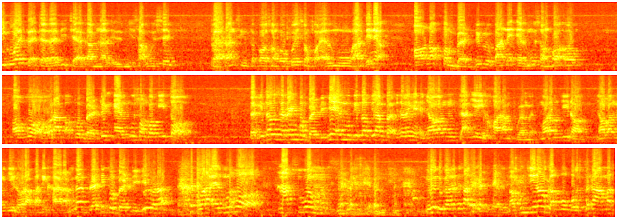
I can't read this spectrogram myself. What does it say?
Iku wae gak dalan dijak kamnal ilmi sawise barang sing teko sangka kowe sangka ilmu. Artinya ana pembanding rupane ilmu sangka apa ora kok pembanding ilmu sangka kita. Dan kita sering pembandingnya ilmu kita piyambak misalnya ngene nyawang ning kiai haram banget. Ngorom Cina, ning Cina ora pati haram kan berarti pembandingnya ora ora ilmu kok, nafsu em. Ini juga ada satu. Ngapun Cina gak apa-apa setengah amat.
